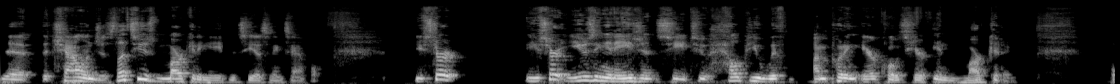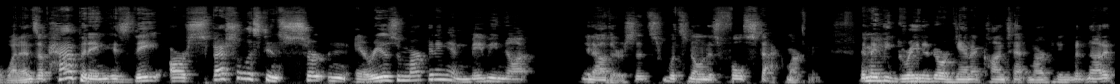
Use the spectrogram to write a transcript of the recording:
the, the challenges, let's use marketing agency as an example. You start you start using an agency to help you with I'm putting air quotes here in marketing. But what ends up happening is they are specialists in certain areas of marketing and maybe not in others. It's what's known as full stack marketing. They may be great at organic content marketing, but not at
